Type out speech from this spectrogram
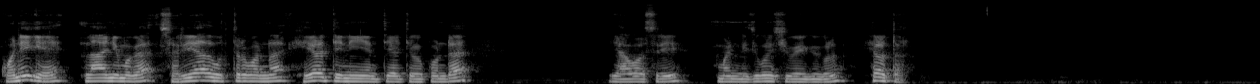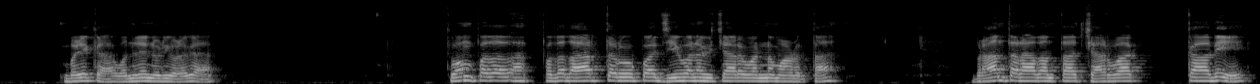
ಕೊನೆಗೆ ನಾನು ನಿಮಗೆ ಸರಿಯಾದ ಉತ್ತರವನ್ನು ಹೇಳ್ತೀನಿ ಅಂತೇಳಿ ತಿಳ್ಕೊಂಡ ಯಾವ ಶ್ರೀ ಮಣ್ಣು ನಿಜಗುಣ ಶಿವಯೋಗಿಗಳು ಹೇಳ್ತಾರೆ. ಬಳಿಕ ಒಂದನೇ ನುಡಿಯೊಳಗೆ ತ್ವಂ ಪದ, ಪದದಾರ್ಥ ರೂಪ ಜೀವನ ವಿಚಾರವನ್ನು ಮಾಡುತ್ತಾ ಭ್ರಾಂತರಾದಂಥ ಚಾರ್ವಾಕಾದಿ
